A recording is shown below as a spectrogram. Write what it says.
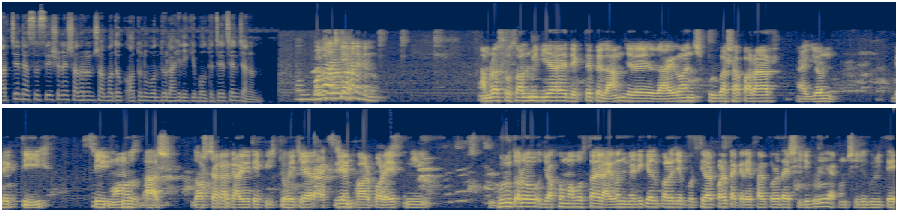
মার্চেন্ট অ্যাসোসিয়েশনের সাধারণ সম্পাদক অতনু বন্ধু লাহিরি কি বলতে চেয়েছেন জানুন। দাদা আজকে এখানে কেন? আমরা সোশ্যাল মিডিয়ায় দেখতে পেলাম যে রায়গঞ্জ পূর্বাশা পাড়ার একজন ব্যক্তি শ্রী মনোজ দাস দশ চাকার গাড়িতে পিষ্ট হয়েছে অ্যাক্সিডেন্ট হওয়ার পরে তিনি গুরুতর জখম অবস্থায় রায়গঞ্জ মেডিকেল কলেজে ভর্তি হওয়ার পরে তাকে রেফার করে দেয় শিলিগুড়ি। এখন শিলিগুড়িতে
